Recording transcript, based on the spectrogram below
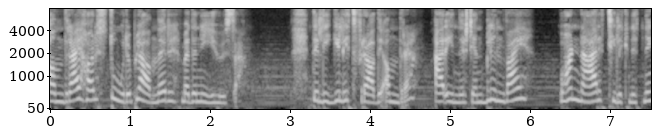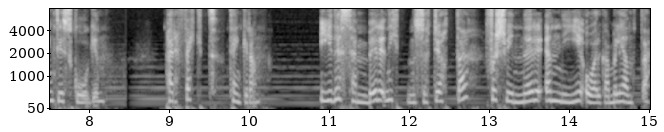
Andrej har store planer med det nye huset. Det ligger litt fra de andre, er innerst i en blindvei og har nær tilknytning til skogen. Perfekt, tenker han. I desember 1978 forsvinner en ni år gammel jente.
